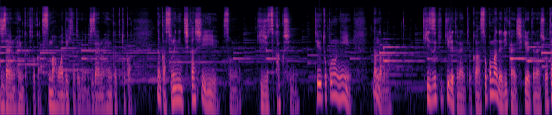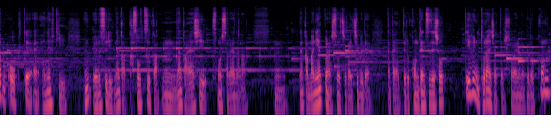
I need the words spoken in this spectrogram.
時代の変革とかスマホができた時の時代の変革とかなんかそれに近しいその技術革新っていうところに何だろうな気づききれてないというかそこまで理解しきれてない人が多分多くて NFT ん Web3 なんか仮想通貨うんなんか怪しい損したら嫌だなうんなんかマニアックな人たちが一部でなんかやってるコンテンツでしょっていうふうに捉えちゃってる人がいるんだけどコン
